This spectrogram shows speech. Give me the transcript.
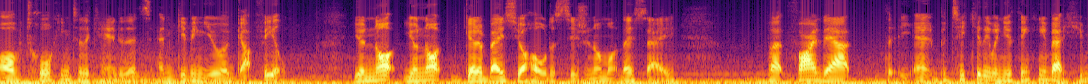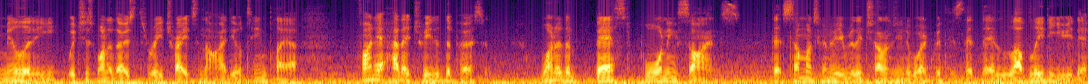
of talking to the candidates and giving you a gut feel. You're not you're not going to base your whole decision on what they say, but find out and particularly when you're thinking about humility, which is one of those three traits in the ideal team player, find out how they treated the person. One of the best warning signs that someone's going to be really challenging to work with is that they're lovely to you, they're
